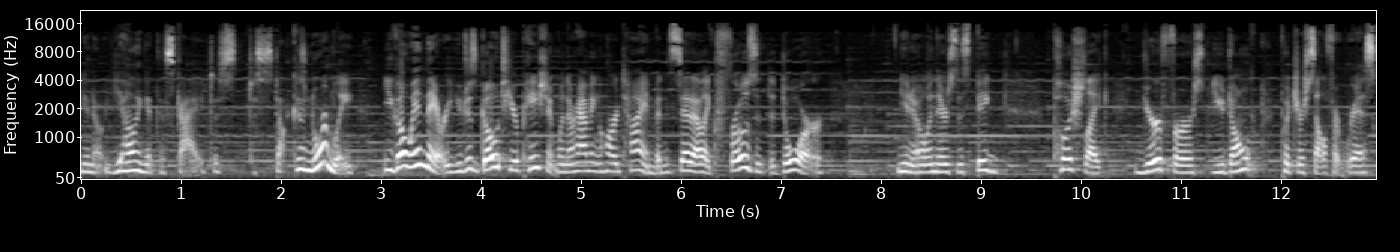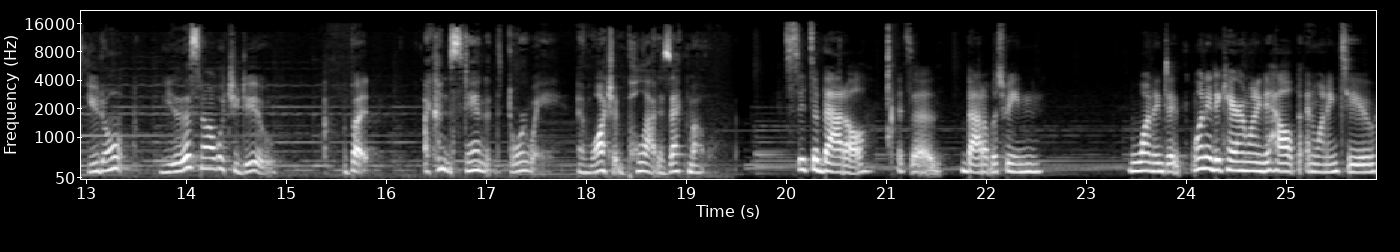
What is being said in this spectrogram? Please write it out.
you know, yelling at this guy to, to stop. Because normally you go in there, you just go to your patient when they're having a hard time. But instead, I like froze at the door, you know, and there's this big push like, you're first, you don't put yourself at risk, you don't, you, that's not what you do. But I couldn't stand at the doorway and watch him pull out his ECMO. It's, it's a battle. It's a battle between wanting to wanting to care and wanting to help and wanting to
